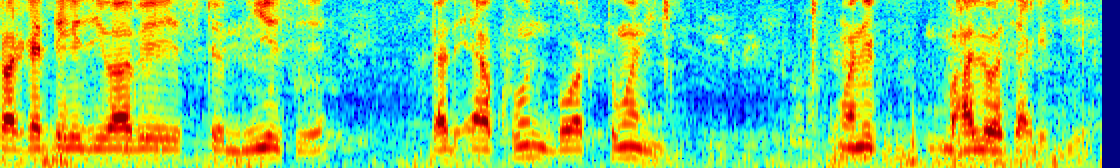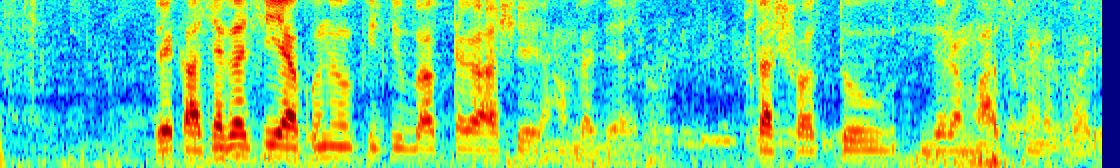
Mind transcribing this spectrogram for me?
সরকার থেকে যেভাবে স্টেপ নিয়েছে তাতে এখন বর্তমানে অনেক ভালো আছে আগে চেয়ে। তো কাছাকাছি এখনও কিছু বাঘ টাকা আসে হামলা দেয়। তার সত্ত্বেও যারা মাছ কাঁড়া ধরে।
